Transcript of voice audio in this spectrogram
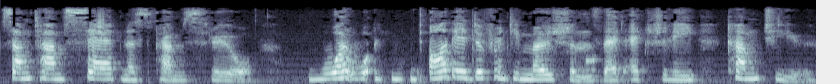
sometimes sadness comes through or what, what are there different emotions that actually come to you?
